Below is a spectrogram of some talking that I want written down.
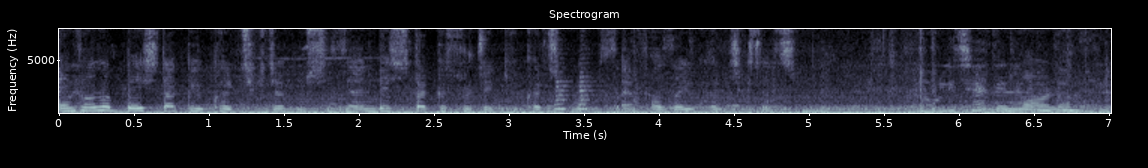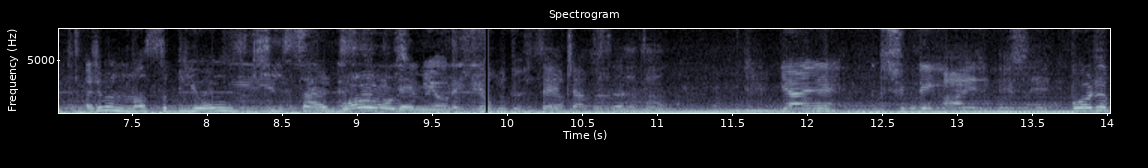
En fazla 5 dakika yukarı çıkacakmışız. Yani 5 dakika sürecek yukarı çıkmamız. En fazla yukarı çıkacağız şimdi. Bunlarla. Acaba nasıl bir yol ki serviste gidemiyoruz? Yolu göstereceğim size. Yani şimdi bu arada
